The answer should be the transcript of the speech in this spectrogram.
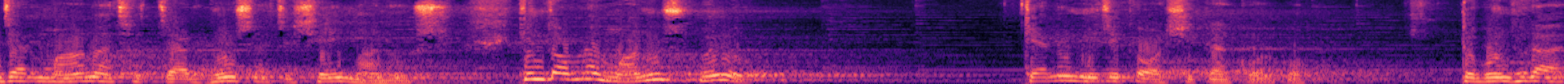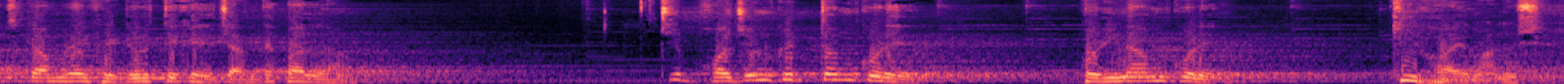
যার মান আছে, যার হুঁশ আছে, সেই মানুষ। কিন্তু আমরা মানুষ হয়েও কেন নিজেকে অস্বীকার করব? তো বন্ধুরা, আজকে আমরা এই ভিডিও থেকে জানতে পারলাম যে ভজন কীর্তন করে, হরিনাম করে কি হয় মানুষের?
